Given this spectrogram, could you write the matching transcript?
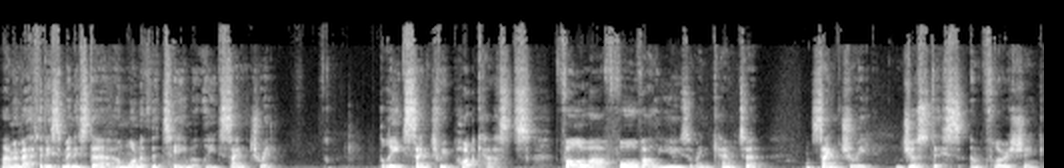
I'm a Methodist minister and one of the team at Leeds Sanctuary. The Leeds Sanctuary podcasts follow our four values of encounter, sanctuary, justice, and flourishing.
